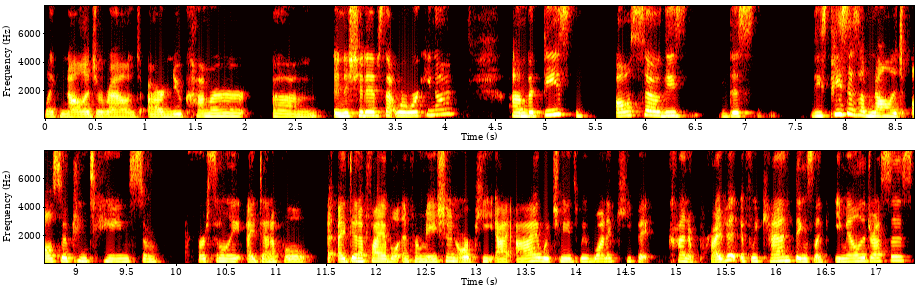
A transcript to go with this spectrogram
like knowledge around our newcomer um, initiatives that we're working on. Um, but these also these this these pieces of knowledge also contain some personally identifiable identifiable information or PII, which means we want to keep it kind of private if we can, things like email addresses.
